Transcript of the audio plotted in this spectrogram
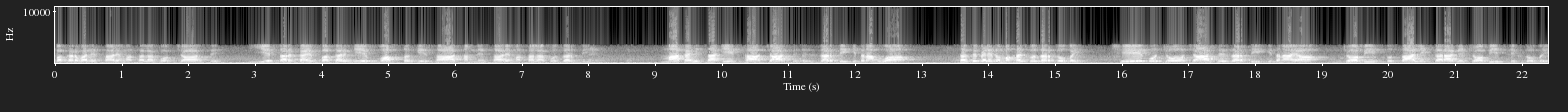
بکر والے سارے مسئلہ کو اب چار سے۔ یہ ترکہ بکر کے وقت کے ساتھ ہم نے سارے مسالہ کو ضرب دی۔ ماں کا حصہ ایک تھا، چار ضرب دی کتنا ہوا؟ سب سے پہلے تو مخرج کو ضرب دو بھائی۔ چھ کو چار سے ضرب دی، کتنا آیا؟ چوبیس۔ تو تا لکھ کر آگے چوبیس لکھ دو بھائی۔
